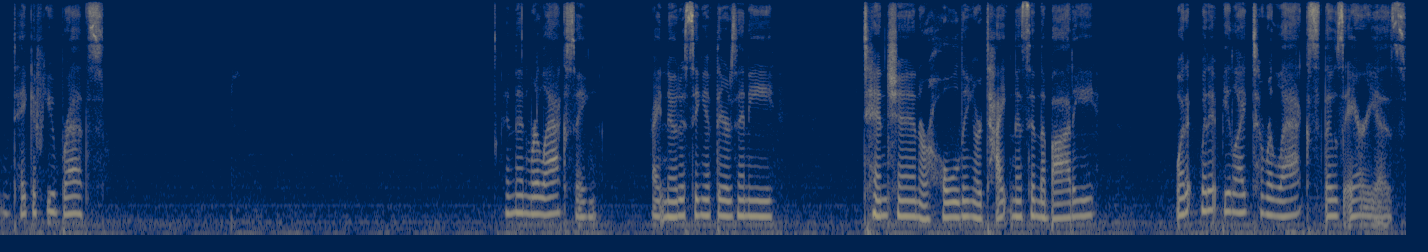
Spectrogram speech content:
And take a few breaths. And then relaxing, right? Noticing if there's any tension or holding or tightness in the body. What would it be like to relax those areas,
